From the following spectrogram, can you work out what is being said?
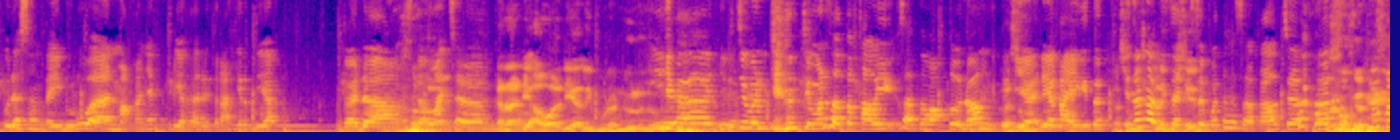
udah santai duluan makanya di hari terakhir dia gadang segala macem Karena gitu. di awal dia liburan dulu tuh. Iya, jadi cuman cuman satu kali satu waktu doang gitu Langsung- dia dia kayak gitu. Itu nggak bisa disebut hustle culture. Oh, nggak bisa.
